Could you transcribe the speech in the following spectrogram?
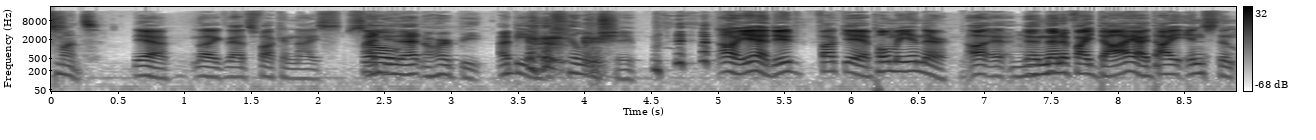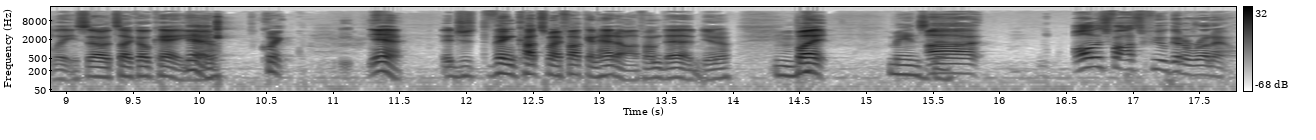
six months, Yeah, like that's fucking nice. So I'd do that in a heartbeat. I'd be in killer shape. Oh yeah, dude. Fuck yeah, pull me in there. Uh, And then if I die, I die instantly. So it's like okay, you Mm-hmm. yeah, know? quick, yeah. It just the thing cuts my fucking head off. I'm dead. You know. Mm-hmm. But man's dead. uh, all this fossil fuel gonna run out,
